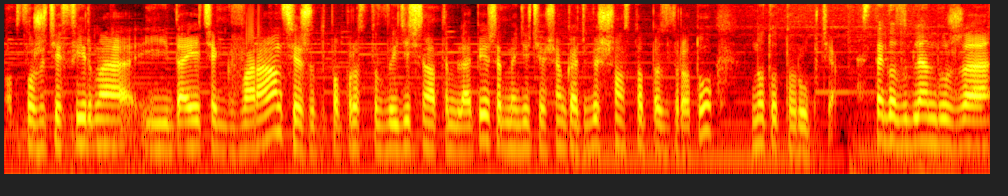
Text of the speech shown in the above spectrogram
otworzycie firmę i dajecie gwarancję, że to po prostu wyjdziecie na tym lepiej, że będziecie osiągać wyższą stopę zwrotu, no to to róbcie. Z tego względu, że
